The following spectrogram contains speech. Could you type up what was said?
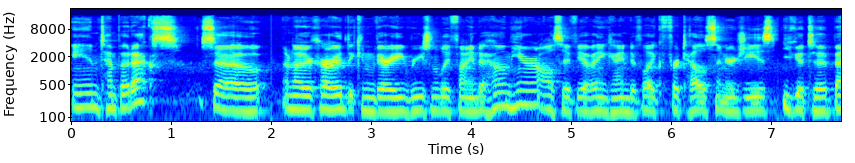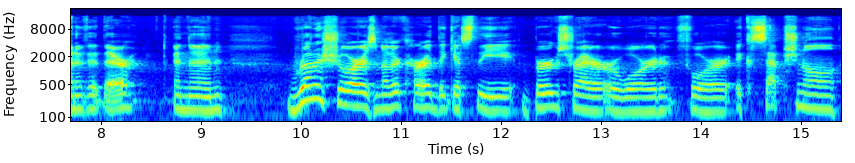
in tempo decks. So another card that can very reasonably find a home here. Also, if you have any kind of like Foretell synergies, you get to benefit there. And then Run Ashore is another card that gets the Bergstrider Award for exceptional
